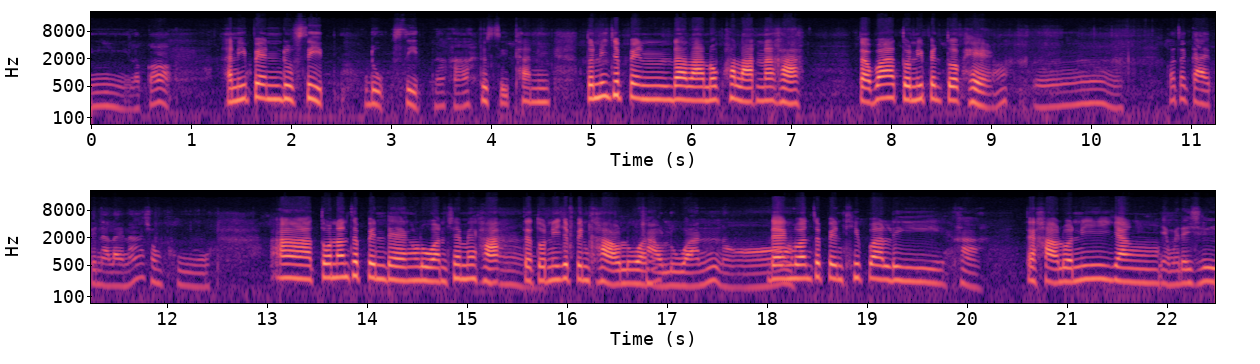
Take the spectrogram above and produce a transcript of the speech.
นี่แล้วก็อันนี้เป็นดุสิตดุสิตนะคะ ดุสิตธานีตัวนี้จะเป็นดารานพรัตน์นะคะ แต่ว่าตัวนี้เป็นตัวแผงอืมก็จะกลายเป็นอะไรนะชมพู อ่าตัวนั้นจะเป็นแดงล้วนใช่ไหมคะ อ่า แต่ตัวนี้จะเป็นขาวล้วน ขาวล้วนเนาะแดงล้วนจะเป็นทิพวารี ค่ะ แต่ขาวล้วนนี่ยัง ยังไม่ได้ชื่อ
